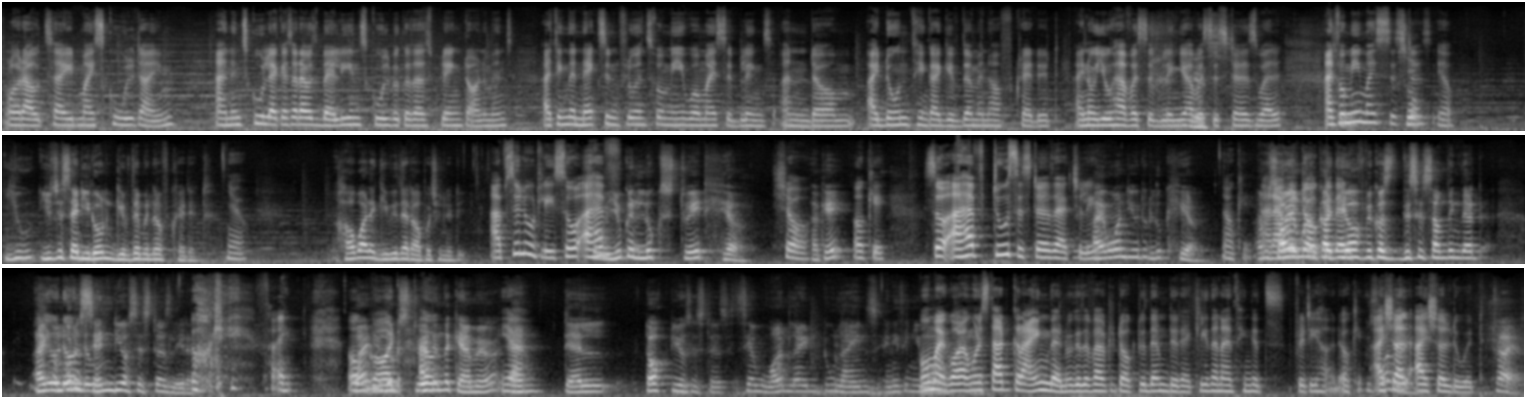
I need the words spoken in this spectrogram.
or outside my school time. And in school, like I said, I was barely in school because I was playing tournaments. I think the next influence for me were my siblings, and um, I don't think I give them enough credit. I know you have a sibling, you have Yes. a sister as well. And for me, my sisters, yeah, You you just said you don't give them enough credit. yeah, How about I give you that opportunity? absolutely. So I so have, you can look straight here, sure, okay? okay. So I have two sisters actually. I want you to look here. okay, I'm and sorry I'm going to cut you off because this is something that I, I'm going to send your sisters later. Okay, fine. Oh Why don't God. you look straight I- in the camera Yeah. and tell, talk to your sisters. Say one line, two lines, anything you oh want. oh want. my God, I'm going to start crying then because if I have to talk to them directly, then I think it's pretty hard. Okay, Just I shall. line. I shall do it. Try it.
